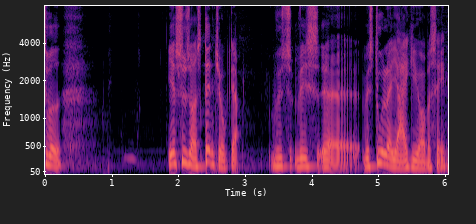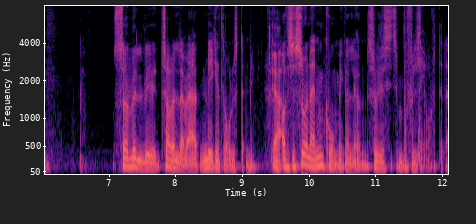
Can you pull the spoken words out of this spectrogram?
Du ved... Jeg synes også, den joke der... Hvis, hvis, øh, hvis du eller jeg gik op og sagde den, så vil, vi, så vil der være en mega dårlig stemning. Ja. Og hvis jeg så en anden komiker lave den, så ville jeg sige til ham, hvorfor laver du det der?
